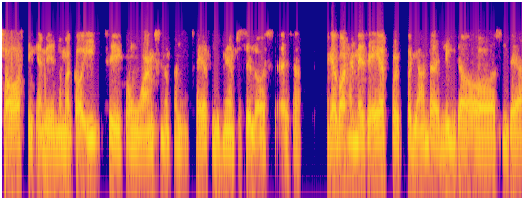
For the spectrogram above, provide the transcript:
så også det her med, når man går ind til konkurrencen og koncentrerer sig lidt mere om sig selv også. Altså, man kan jo godt have en masse ærefrygt for de andre atleter og sådan der.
